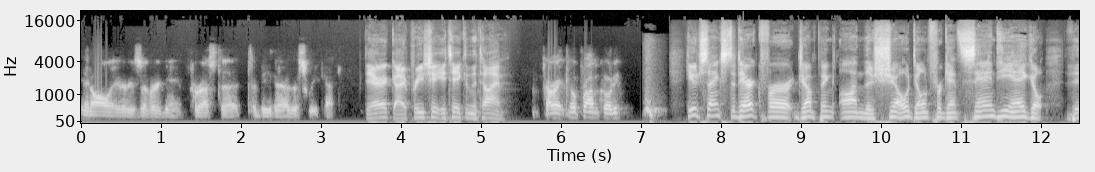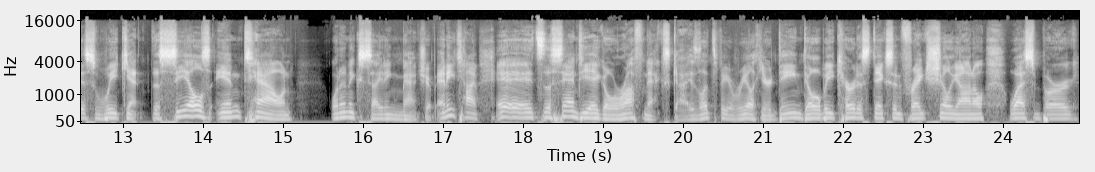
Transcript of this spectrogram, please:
in all areas of our game for us to to be there this weekend. Derek, I appreciate you taking the time. All right, no problem, Cody. Huge thanks to Derek for jumping on the show. Don't forget San Diego this weekend. The Seals in town. What an exciting matchup. Anytime it's the San Diego Roughnecks, guys. Let's be real here. Dane Dobbie, Curtis Dixon, Frank Scigliano, Wes Berg.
